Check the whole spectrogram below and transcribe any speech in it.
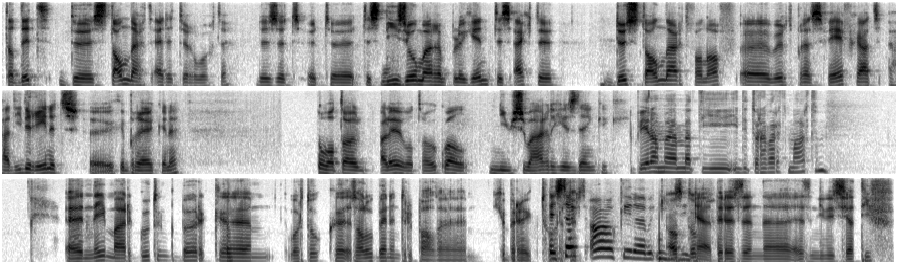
dat dit de standaard editor wordt. Hè. Dus het, het, uh, het is niet zomaar een plugin, het is echt de, de standaard vanaf uh, WordPress 5 gaat, gaat iedereen het uh, gebruiken. Hè. Wat, dat, allez, wat dat ook wel nieuwswaardig is, denk ik. Heb je nog met, met die editor gewerkt, Maarten? Uh, nee, maar Gutenberg uh, wordt ook, uh, zal ook bij een Drupal gebruikt worden. Is dat? Ah, oké, dat heb ik niet oh, gezien. Ja, er is een, is een initiatief.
